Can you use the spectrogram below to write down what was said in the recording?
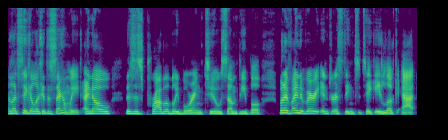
and let's take a look at the second week. I know this is probably boring to some people, but I find it very interesting to take a look at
